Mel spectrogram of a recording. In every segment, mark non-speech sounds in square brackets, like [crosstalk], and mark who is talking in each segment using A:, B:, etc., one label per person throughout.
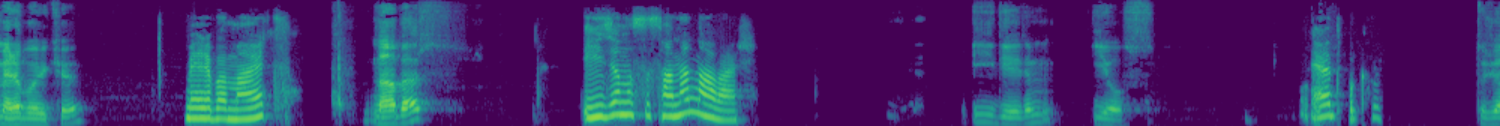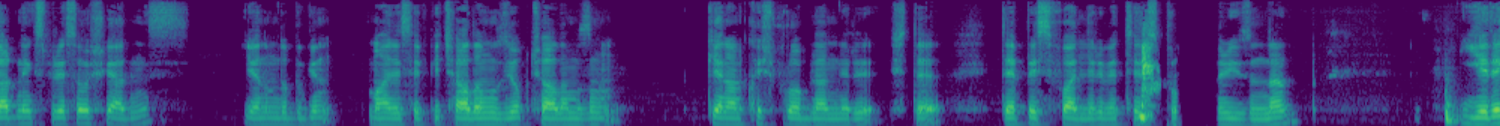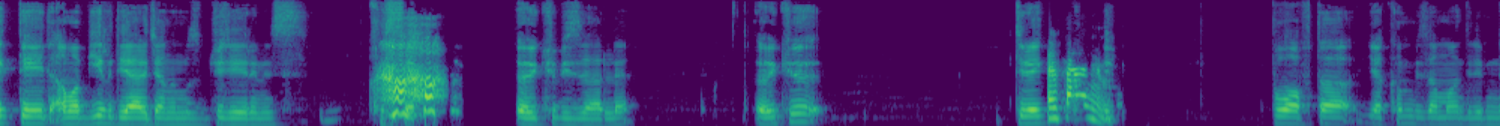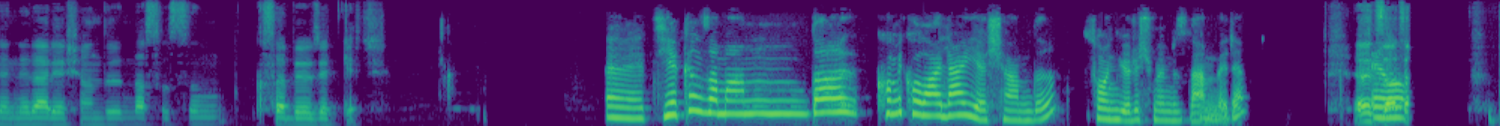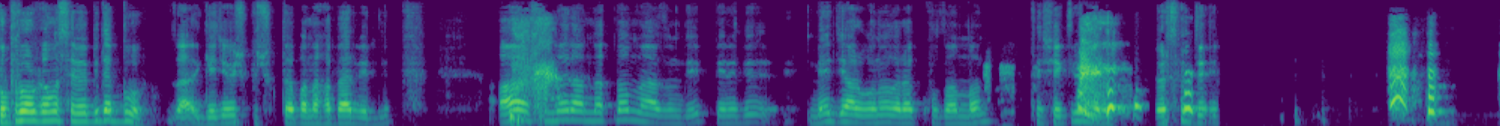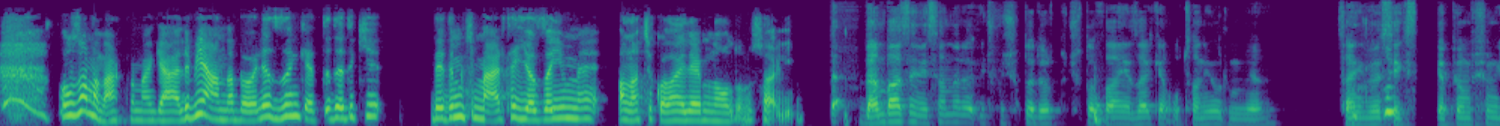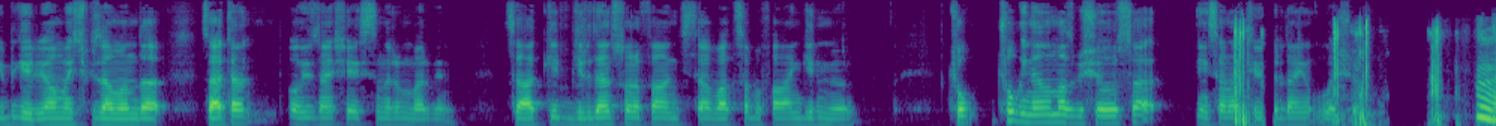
A: Merhaba Öykü.
B: Merhaba Mert.
A: Ne haber?
B: İyi canısı senden ne haber?
A: İyi diyelim, iyi olsun.
B: Evet bakalım.
A: Dujardin Express'e hoş geldiniz. Yanımda bugün maalesef ki Çağla'mız yok. Çağla'mızın genel kış problemleri, işte depresif halleri ve test [laughs] problemleri yüzünden yedek değil ama bir diğer canımız, ciğerimiz, kış [laughs] Öykü bizlerle. Öykü direkt
B: Efendim.
A: bu hafta yakın bir zaman diliminde neler yaşandı, nasılsın? Kısa bir özet geç.
B: Evet, yakın zamanda komik olaylar yaşandı son görüşmemizden beri.
A: Evet
B: E, o,
A: zaten bu programın sebebi de bu. Gece üç buçukta bana haber verilip aa şunları anlatmam lazım deyip beni bir medya argonu olarak kullanman teşekkür ederim. [laughs]
B: O zaman aklıma geldi. Bir anda böyle zınk etti. Dedi ki, dedim ki Mert'e yazayım ve anlatacak olaylarımın olduğunu söyleyeyim.
A: Ben bazen insanlara üç buçukta dört buçukta falan yazarken utanıyorum ya. Sanki böyle seksist yapıyormuşum gibi geliyor ama hiçbir zaman da zaten o yüzden şey sınırım var benim. Saat birden sonra falan işte WhatsApp'a falan girmiyorum. Çok çok inanılmaz bir şey olursa insanlar Twitter'dan ulaşıyor.
B: Hmm.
